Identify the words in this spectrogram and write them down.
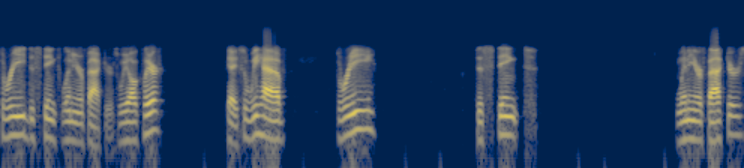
three distinct linear factors. We all clear? Okay, so we have three distinct linear factors.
